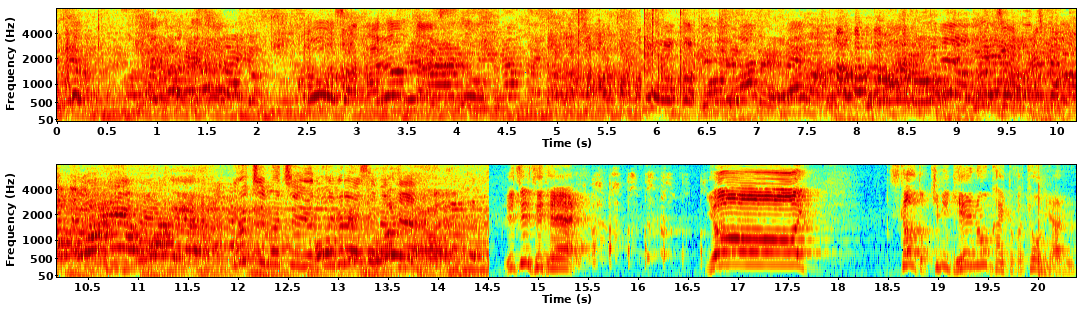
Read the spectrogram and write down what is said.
ム言ってくれよ位置についてよーいスカウト君芸能界とか興味ある？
